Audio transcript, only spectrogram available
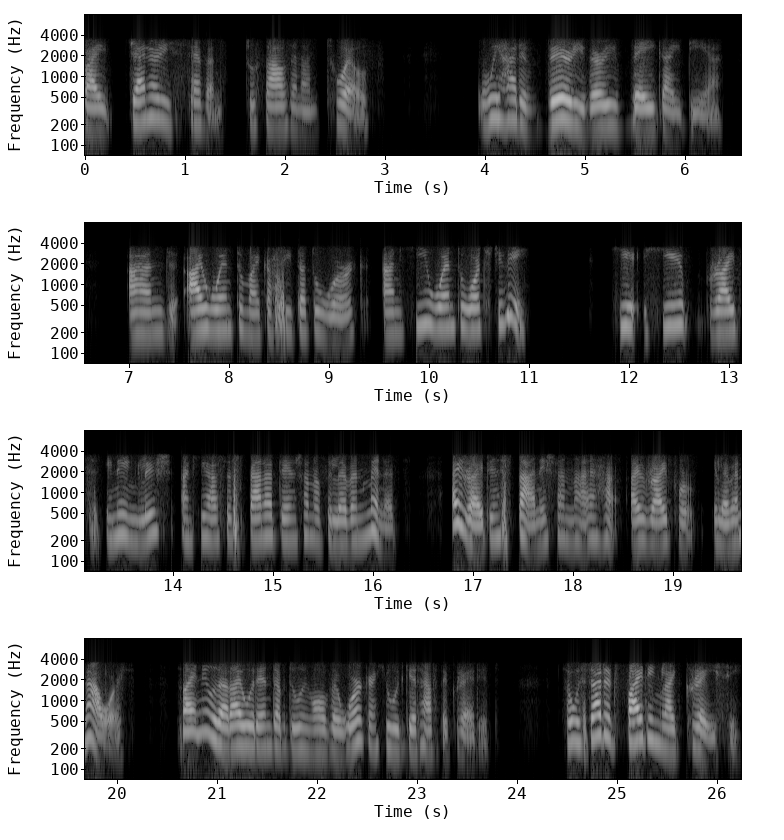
by January 7th, 2012, we had a very, very vague idea. And I went to my casita to work, and he went to watch TV. He, he writes in English, and he has a span attention of 11 minutes. I write in Spanish, and I, ha- I write for 11 hours. So I knew that I would end up doing all the work, and he would get half the credit. So we started fighting like crazy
